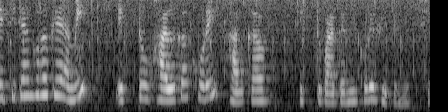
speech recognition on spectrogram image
এই চিকেনগুলোকে আমি একটু হালকা করে, হালকা একটু বাদামি করে ভেজে নিচ্ছি।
